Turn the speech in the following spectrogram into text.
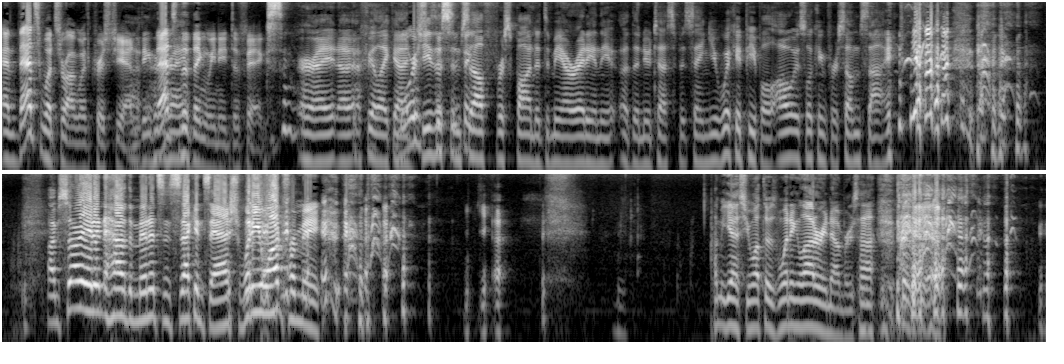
and that's what's wrong with Christianity. Uh, that's right. the thing we need to fix. All right. I, I feel like uh, Jesus specific... himself responded to me already in the uh, the New Testament, saying, "You wicked people, always looking for some sign." I'm sorry I didn't have the minutes and seconds, Ash. What do you want from me? yeah. Let me guess, you want those winning lottery numbers, huh?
